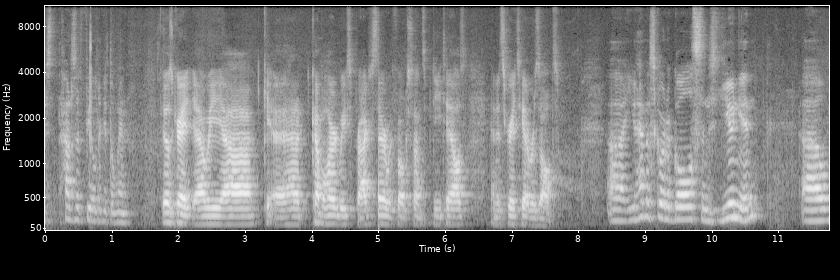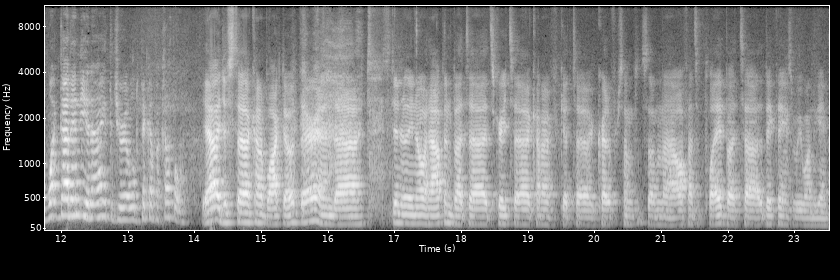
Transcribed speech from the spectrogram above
Just how does it feel to get the win? Feels great. Yeah, we uh, uh, had a couple hard weeks of practice there. We focused on some details, and it's great to get results. Uh, you haven't scored a goal since Union. Uh, what got into you tonight that you were able to pick up a couple? Yeah, I just uh, kind of blocked out there and uh, didn't really know what happened, but uh, it's great to kind of get uh, credit for some some uh, offensive play. But uh, the big thing is we won the game.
